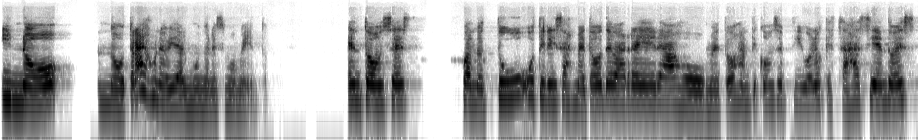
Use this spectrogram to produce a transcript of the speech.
y no, no traes una vida al mundo en ese momento. Entonces, cuando tú utilizas métodos de barreras o métodos anticonceptivos, lo que estás haciendo es,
